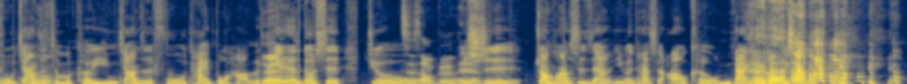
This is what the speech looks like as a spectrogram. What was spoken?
复，这样子怎么可以？你这样子服务太不好了，别人都是就至少隔天是状况是这样，因为他是奥克，我们大家都不想回。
